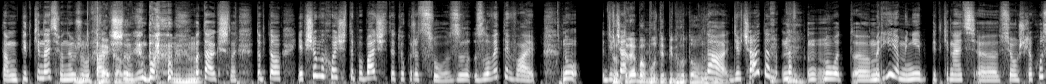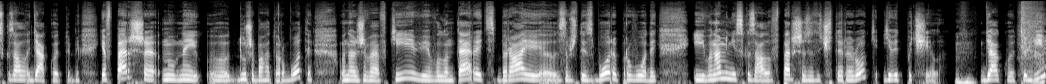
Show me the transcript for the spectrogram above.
там під кінець вони вже Мгм, отак хекали. йшли. Да. Угу. Отак йшли. Тобто, якщо ви хочете побачити ту красу, зловити вайб, ну То треба бути підготовленим. Да, дівчата, ну от е, Марія мені під кінець е, всього шляху сказала дякую тобі. Я вперше, ну в неї е, дуже багато роботи. Вона живе в Києві, волонтерить, збирає завжди збори проводить. І вона мені сказала: вперше за 4 роки я відпочила. Мгм. Дякую тобі,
